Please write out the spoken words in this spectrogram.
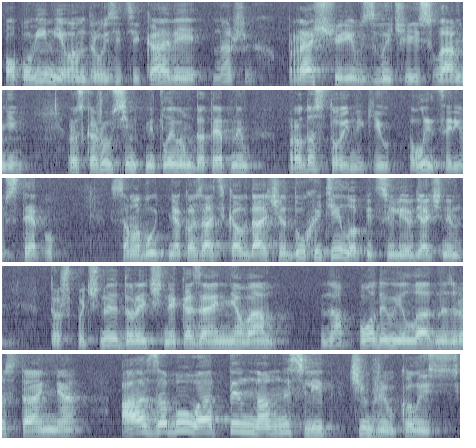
Оповім я вам, друзі, цікаві наших пращурів, звичаї славні. Розкажу всім кмітливим дотепним про достойників, лицарів степу. Самобутня козацька вдача, дух і тіло підсилює вдячним. Тож почну я доречне казання вам на подив і ладне зростання, а забувати нам не слід, чим жив колись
